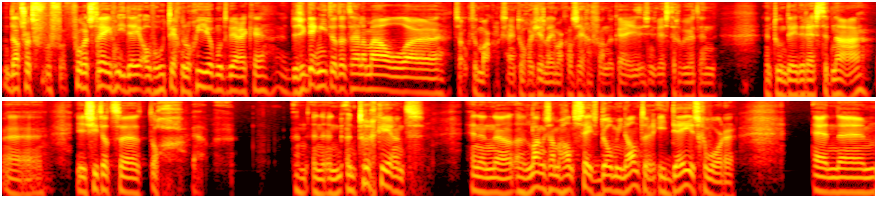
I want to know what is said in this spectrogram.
dat soort v- v- vooruitstrevende ideeën over hoe technologie ook moet werken. Dus ik denk niet dat het helemaal. eh, het zou ook te makkelijk zijn, toch? Als je alleen maar kan zeggen: van oké, het is in het Westen gebeurd en, en toen deed de rest het na. Je ziet dat eh, toch ja, een, een, een, een terugkerend en een, een langzamerhand steeds dominanter idee is geworden. En ehm,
